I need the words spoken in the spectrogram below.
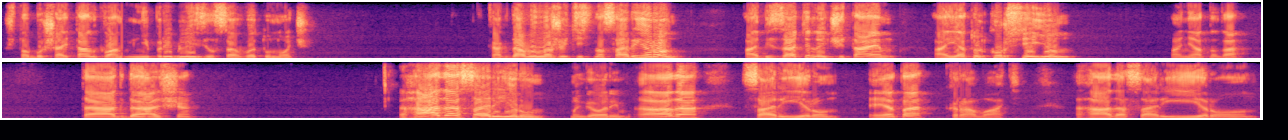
чтобы шайтан к вам не приблизился в эту ночь. Когда вы ложитесь на Сарирун, обязательно читаем аятуль курсиюн. Понятно, да? Так, дальше. Гада сарирун. Мы говорим гада сарирун. Это кровать. Гада сарирун.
